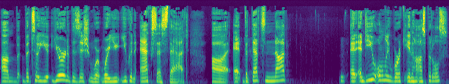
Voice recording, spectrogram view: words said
Um, but but so you you're in a position where where you you can access that, uh, but that's not. And, and do you only work in hospitals?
